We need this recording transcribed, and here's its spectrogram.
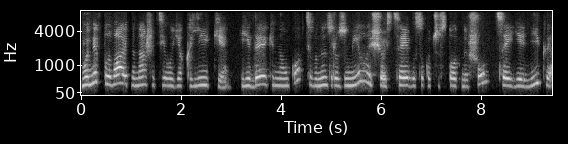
вони впливають на наше тіло як ліки. І деякі науковці вони зрозуміли, що ось цей високочастотний шум це є ліки,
